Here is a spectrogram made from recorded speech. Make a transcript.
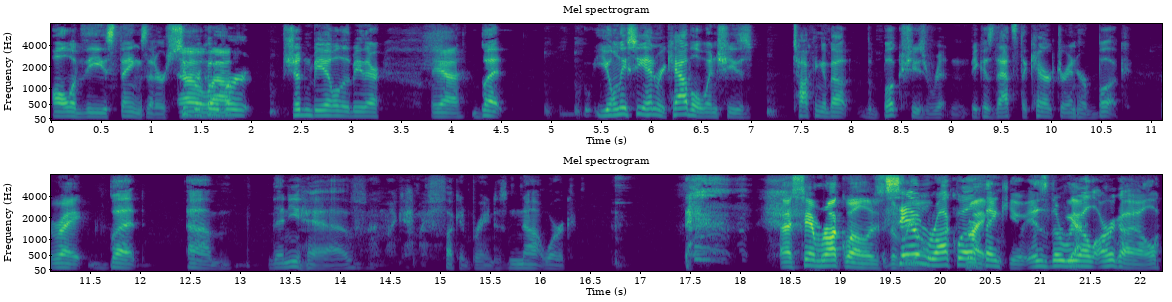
all of these things that are super Oh, wow. covert shouldn't be able to be there. Yeah. But you only see henry cavill when she's talking about the book she's written because that's the character in her book. Right. But um then you have oh my god my fucking brain does not work uh sam rockwell is the sam real- rockwell right. thank you is the Yeah. real argylle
